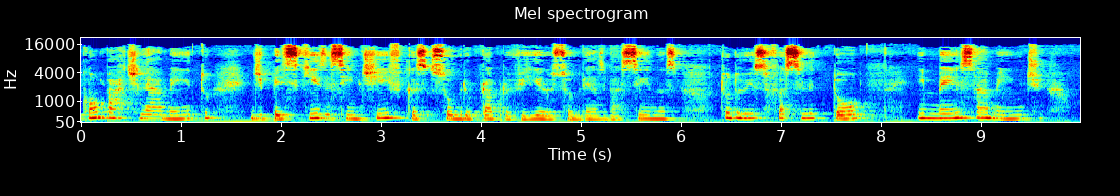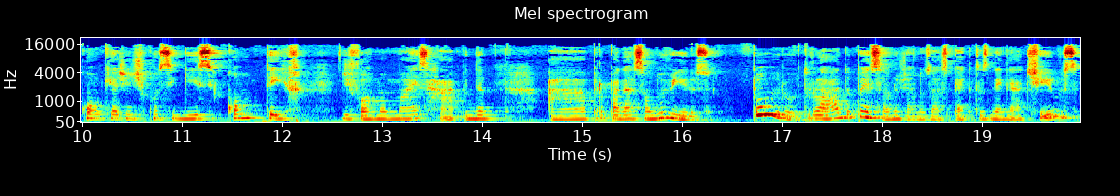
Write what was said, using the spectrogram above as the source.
compartilhamento de pesquisas científicas sobre o próprio vírus, sobre as vacinas, tudo isso facilitou imensamente com que a gente conseguisse conter de forma mais rápida a propagação do vírus. Por outro lado, pensando já nos aspectos negativos,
